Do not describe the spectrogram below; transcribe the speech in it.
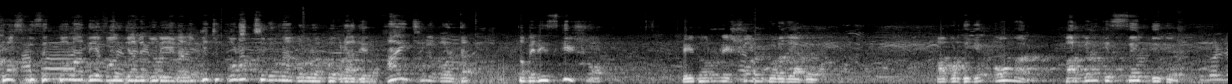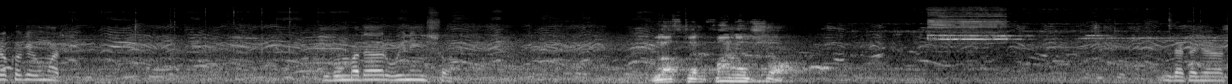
ক্রসপিসের তলা দিয়ে বল জালে জড়িয়ে গেল। কিছু করার ছিল না গোলরক্ষক রাজের হাই ছিল বলটা। তবে রিস্কি শট এই ধরনের শট করে যাবে। অপরদিকে ওমার। পারবেন কি সেভ দিতে গোলরক্ষকে উমার। বুম্বাদার winning shot last and final shot দেখা যাক।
